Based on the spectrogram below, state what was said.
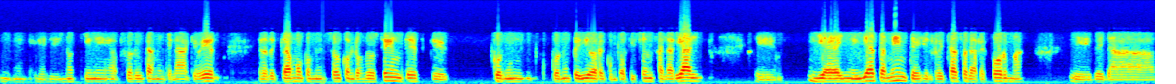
no tiene absolutamente nada que ver. El reclamo comenzó con los docentes que con un, con un pedido de recomposición salarial eh, y inmediatamente el rechazo a la reforma eh, de la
